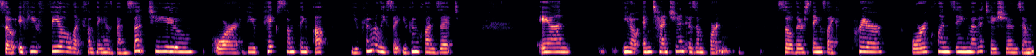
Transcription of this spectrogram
so if you feel like something has been sent to you, or if you pick something up, you can release it, you can cleanse it. And, you know, intention is important. So there's things like prayer, or cleansing meditations, and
